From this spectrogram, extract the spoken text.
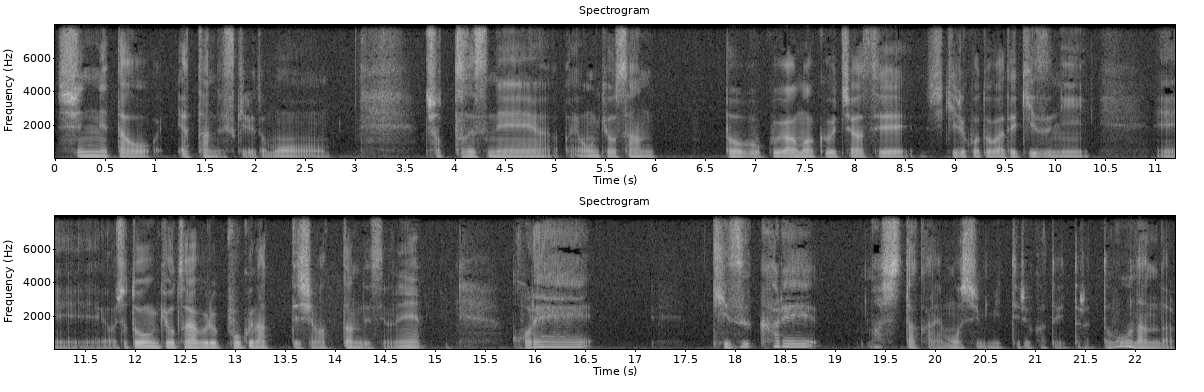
新ネタをやったんですけれどもちょっとですね音響さんと僕がうまく打ち合わせしきることができずに、えー、ちょっと音響トラブルっぽくなってしまったんですよね。これ気づかれましたかね？もし見てる方いたらどうなんだろ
